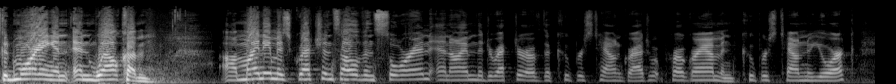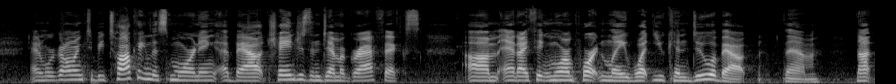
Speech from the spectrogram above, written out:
Good morning and, and welcome. Uh, my name is Gretchen Sullivan Sorin, and I'm the director of the Cooperstown Graduate Program in Cooperstown, New York. And we're going to be talking this morning about changes in demographics, um, and I think more importantly, what you can do about them. Not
